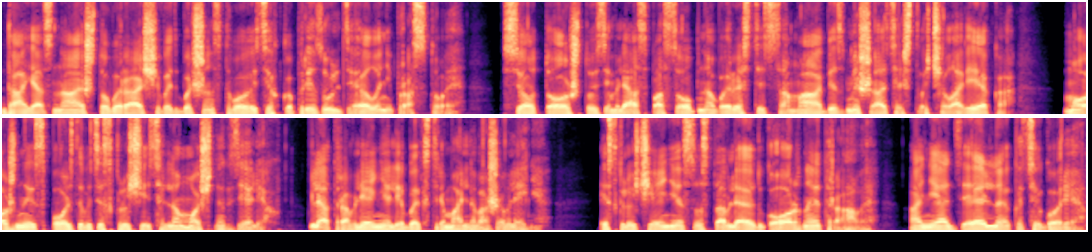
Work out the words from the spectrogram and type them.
«Да, я знаю, что выращивать большинство этих капризуль дело непростое. Все то, что земля способна вырастить сама без вмешательства человека, можно использовать исключительно в мощных зельях для отравления либо экстремального оживления. Исключение составляют горные травы. Они отдельная категория.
